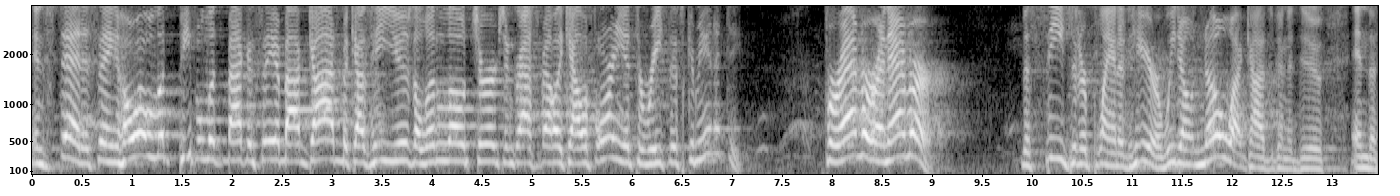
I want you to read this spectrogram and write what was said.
Instead, it's saying, oh, look, people look back and say about God because he used a little old church in Grass Valley, California to reach this community. Forever and ever. The seeds that are planted here, we don't know what God's going to do and the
